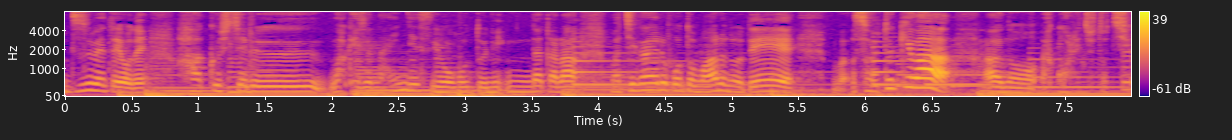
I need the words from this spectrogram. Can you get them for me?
全てをね把握してるわけじゃないんですよ。本当に。だから間違えることもあるので、まあ、そういう時はあのこれちょっと違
